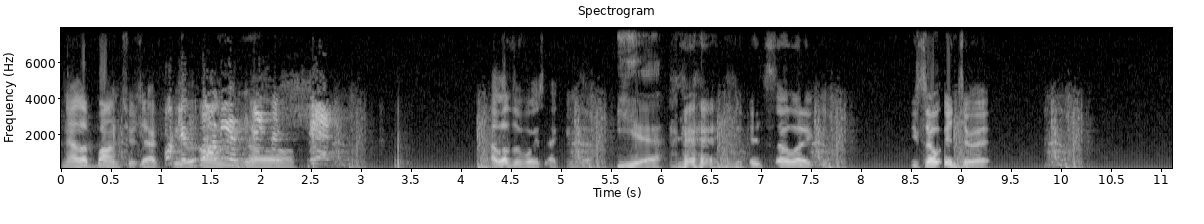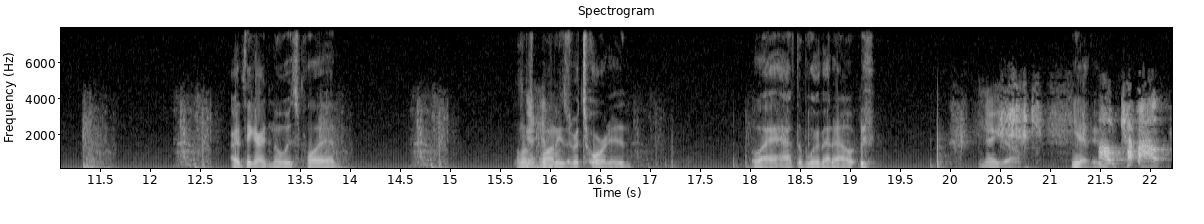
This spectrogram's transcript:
Now the bouncer's after Fucking you. Oh Bonnie and take no. I love the voice acting though. Yeah. it's so like he's so into it. I think I know his plan. Unless gonna hit him Bonnie's with retarded. Well, I have to blur that out. No, you don't. yeah, dude. Oh, come out!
